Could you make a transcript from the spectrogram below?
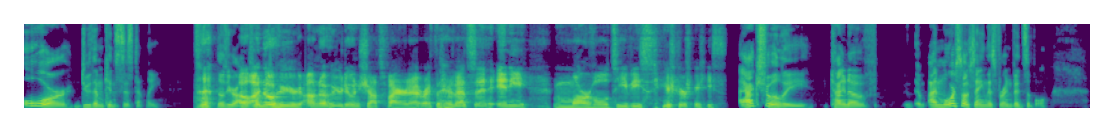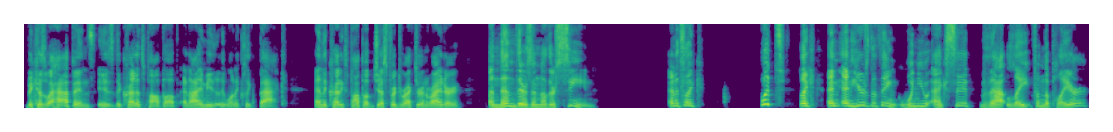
or do them consistently. Those are your oh. I know who you're. I know who you're doing shots fired at right there. That's any Marvel TV series. actually kind of I'm more so saying this for Invincible. Because what happens is the credits pop up and I immediately want to click back. And the credits pop up just for director and writer, and then there's another scene. And it's like, what? Like and and here's the thing, when you exit that late from the player,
